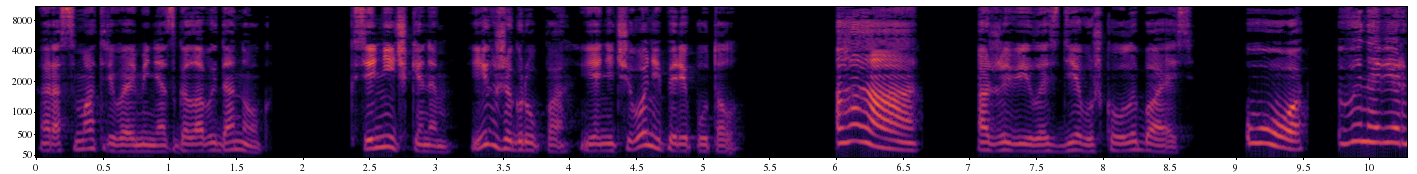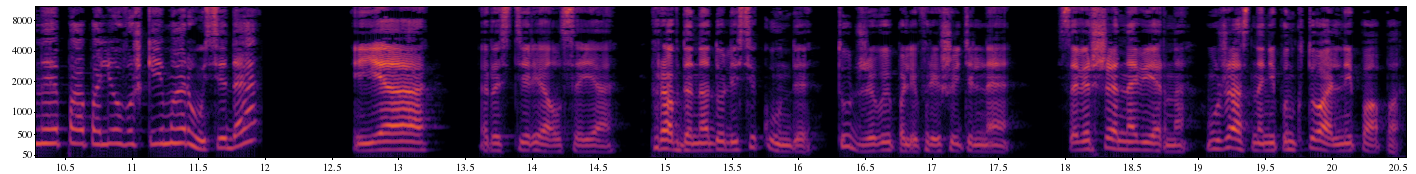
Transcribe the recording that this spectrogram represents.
рассматривая меня с головы до ног. «К Синичкиным. Их же группа. Я ничего не перепутал». А! оживилась девушка, улыбаясь. «О, вы, наверное, папа Левушки и Маруси, да?» «Я...» – растерялся я. Правда, на доли секунды, тут же выпалив решительное. «Совершенно верно. Ужасно непунктуальный папа».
